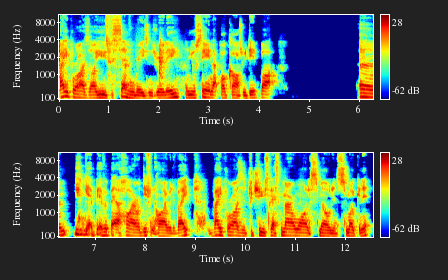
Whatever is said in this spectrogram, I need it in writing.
Vaporizers are used for several reasons, really, and you'll see in that podcast we did, but um, you can get a bit of a better high or a different high with a vape. Vaporizers produce less marijuana smell than smoking it.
